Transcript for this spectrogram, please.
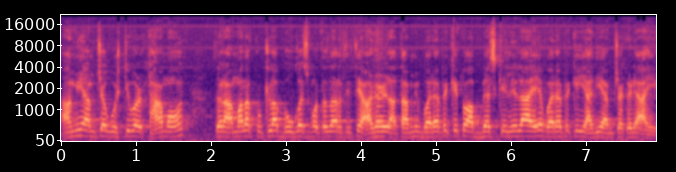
आम्ही आमच्या गोष्टीवर ठाम आहोत. जर आम्हाला कुठला बोगस मतदार तिथे आढळला तर आम्ही बऱ्यापैकी तो अभ्यास केलेला आहे बऱ्यापैकी यादी आमच्याकडे आहे.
